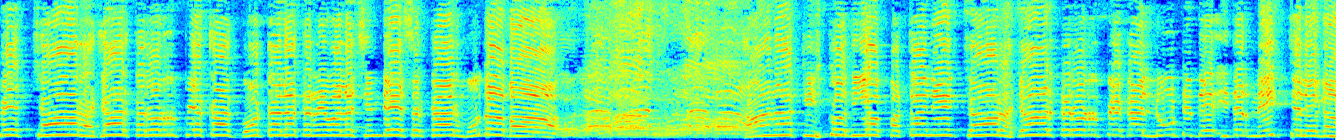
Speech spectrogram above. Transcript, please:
पे चार हज़ार करोड़ रुपए का घोटाला करने वाला शिंदे सरकार मुर्दाबाद। खाना किसको दिया पता नहीं, चार हज़ार करोड़ रुपए का लूट इधर नहीं चलेगा।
